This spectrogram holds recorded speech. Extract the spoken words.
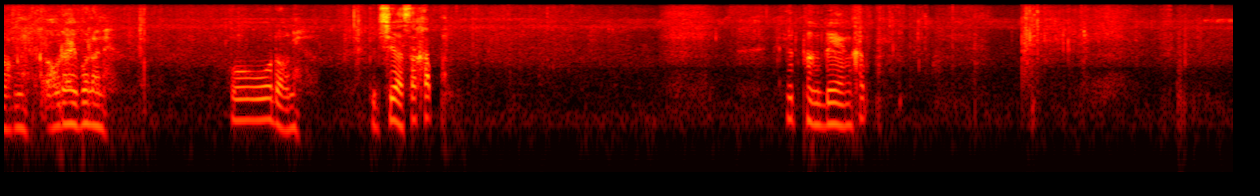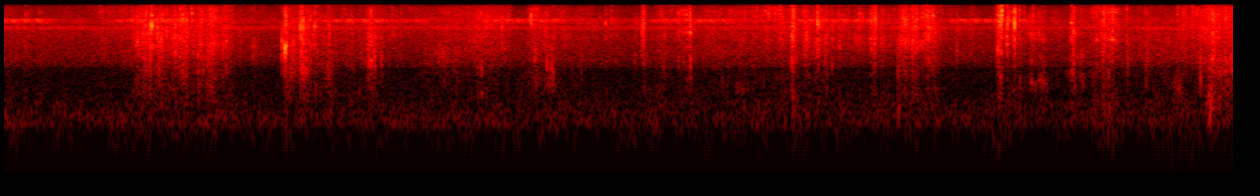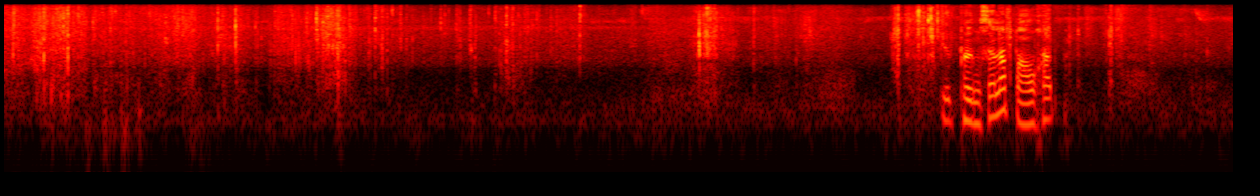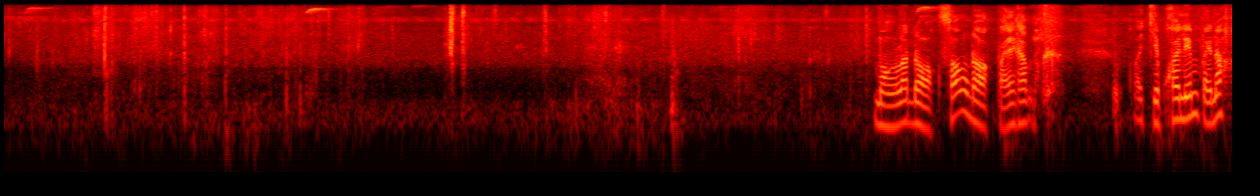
ดอกนี่เอาได้บ่ล่ะนี่โอ้ดอกนี่เป็นเชื่อกซะครับเฮ็ดเพิงแดงครับ เฮ็ดเพิงซาลาเปาครับมองละดอกสองดอกไปครับค่อยเก็บค่อยเล้มไปเนาะ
